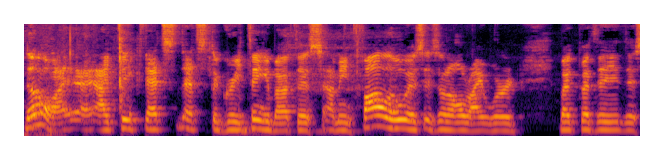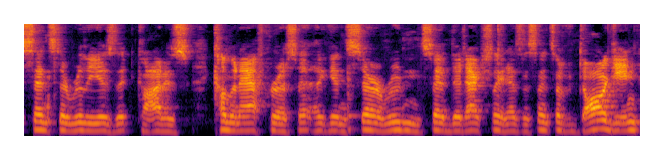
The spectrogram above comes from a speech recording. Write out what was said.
No, I, I think that's that's the great thing about this. I mean, follow is, is an all right word, but but the the sense there really is that God is coming after us. Again, Sarah Ruden said that actually it has a sense of dogging,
